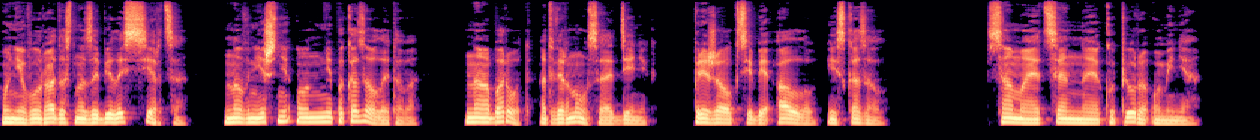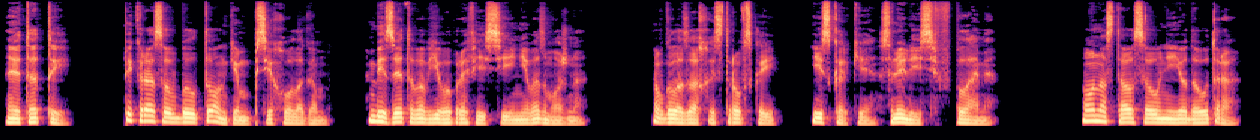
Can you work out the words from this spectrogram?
У него радостно забилось сердце, но внешне он не показал этого. Наоборот, отвернулся от денег, прижал к себе Аллу и сказал. «Самая ценная купюра у меня – это ты». Пекрасов был тонким психологом, без этого в его профессии невозможно. В глазах Истровской искорки слились в пламя. Он остался у нее до утра.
